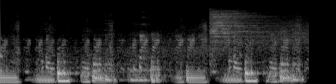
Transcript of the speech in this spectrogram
Thank you.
